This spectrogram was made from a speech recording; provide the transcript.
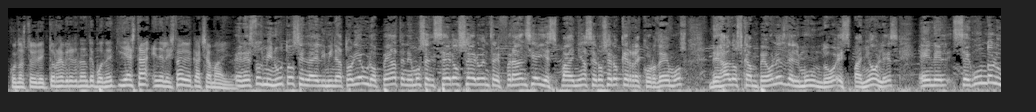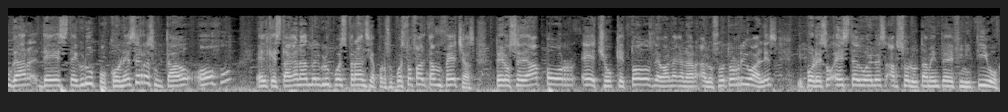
con nuestro director Javier Hernández Bonet, que ya está en el estadio de Cachamay. En estos minutos, en la eliminatoria europea, tenemos el 0-0 entre Francia y España. 0-0 que recordemos deja a los campeones del mundo españoles en el segundo lugar de este grupo. Con ese resultado, ojo, el que está ganando el grupo es Francia. Por supuesto, faltan fechas, pero se da por hecho que todos le van a ganar a los otros rivales y por eso este duelo es absolutamente definitivo.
